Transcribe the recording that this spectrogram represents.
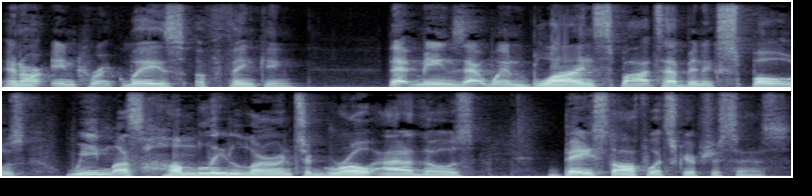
and our incorrect ways of thinking. That means that when blind spots have been exposed, we must humbly learn to grow out of those based off what Scripture says.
